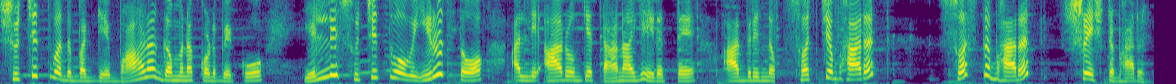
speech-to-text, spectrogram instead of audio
ಶುಚಿತ್ವದ ಬಗ್ಗೆ ಭಾಳ ಗಮನ ಕೊಡಬೇಕು. ಎಲ್ಲಿ ಶುಚಿತ್ವ ಇರುತ್ತೋ ಅಲ್ಲಿ ಆರೋಗ್ಯ ತಾನಾಗೇ ಇರುತ್ತೆ. ಆದ್ದರಿಂದ ಸ್ವಚ್ಛ ಭಾರತ್, ಸ್ವಸ್ಥ ಭಾರತ್, ಶ್ರೇಷ್ಠ ಭಾರತ್.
